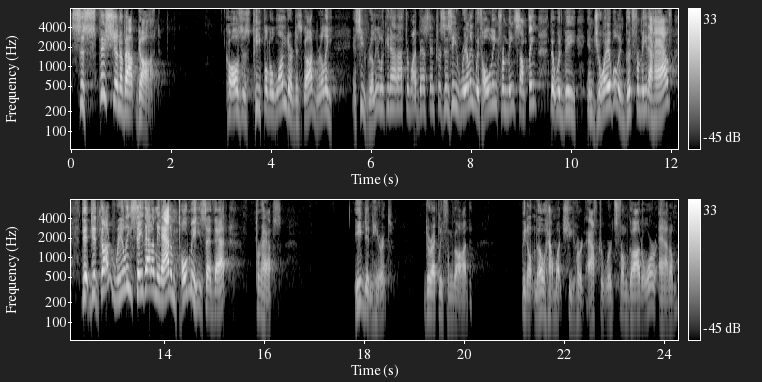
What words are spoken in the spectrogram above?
suspicion about God, causes people to wonder does God really, is he really looking out after my best interest? Is he really withholding from me something that would be enjoyable and good for me to have? Did, did God really say that? I mean, Adam told me he said that, perhaps. Eve didn't hear it directly from God. We don't know how much she heard afterwards from God or Adam.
